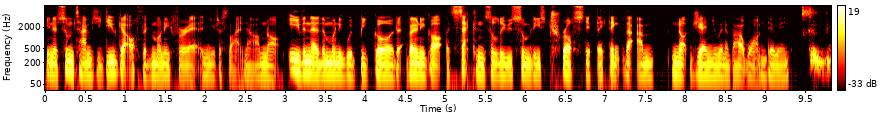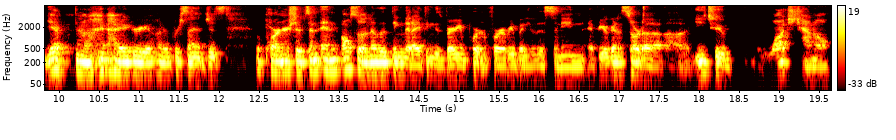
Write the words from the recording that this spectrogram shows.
You know, sometimes you do get offered money for it, and you're just like, no, I'm not. Even though the money would be good, I've only got a second to lose somebody's trust if they think that I'm not genuine about what I'm doing. Yeah, no, I agree 100%. Just partnerships. And, and also another thing that I think is very important for everybody listening, if you're going to start a, a YouTube watch channel,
